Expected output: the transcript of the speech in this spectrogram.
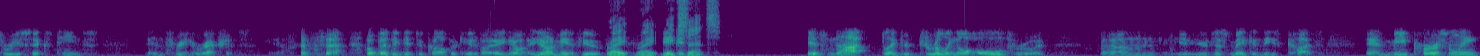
three sixteenths in three directions. Hope that didn't get too complicated, but you know, you know what I mean. If you Right. Right. Makes it- sense. it's not like you're drilling a hole through it. Um, you're just making these cuts. And me personally,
